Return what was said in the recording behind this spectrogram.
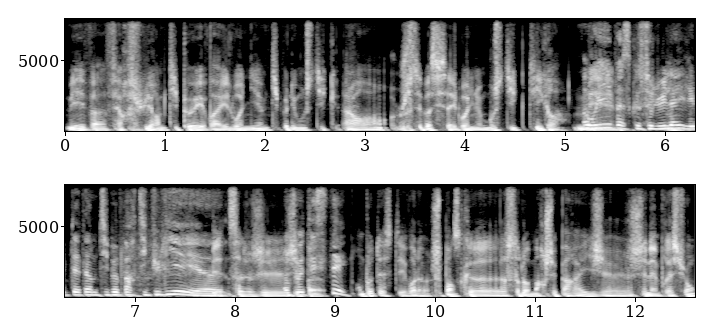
mais va faire fuir un petit peu et va éloigner un petit peu les moustiques. Alors, je sais pas si ça éloigne le moustique tigre. Mais... Oui, parce que celui-là, il est peut-être un petit peu particulier. Euh, mais ça, on peut pas... tester. On peut tester, voilà. Je pense que ça doit marcher pareil, j'ai l'impression.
